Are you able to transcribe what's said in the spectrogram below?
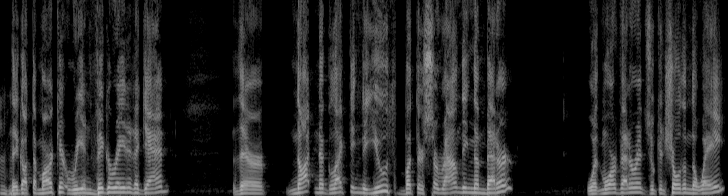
Mhm. They got the market reinvigorated again. They're not neglecting the youth, but they're surrounding them better with more veterans who can show them the way.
